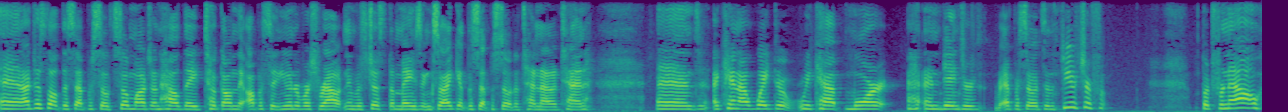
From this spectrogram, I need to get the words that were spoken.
And i just love this episode so much on how they took on the opposite universe route and it was just amazing. So i get this episode a 10 out of 10 and i cannot wait to recap more endangered episodes in the future but for now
